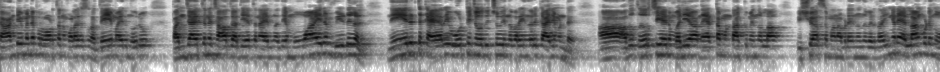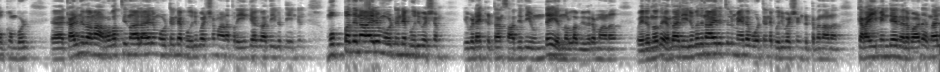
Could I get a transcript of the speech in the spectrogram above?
ചാണ്ടിയമ്മന്റെ പ്രവർത്തനം വളരെ ശ്രദ്ധേയമായിരുന്നു. ഒരു പഞ്ചായത്തിന്റെ ചാർജ് അദ്ദേഹത്തിനായിരുന്നു. അദ്ദേഹം മൂവായിരം വീടുകൾ നേരിട്ട് കയറി വോട്ട് ചോദിച്ചു എന്ന് പറയുന്ന ഒരു കാര്യമുണ്ട്. അത് തീർച്ചയായും വലിയ നേട്ടമുണ്ടാക്കുമെന്നുള്ള വിശ്വാസമാണ് അവിടെ നിന്ന് വരുന്നത്. ഇങ്ങനെ എല്ലാം കൂടി നോക്കുമ്പോൾ കഴിഞ്ഞ തവണ അറുപത്തിനാലായിരം വോട്ടിന്റെ ഭൂരിപക്ഷമാണ് പ്രിയങ്ക ഗാന്ധി കിട്ടിയെങ്കിൽ മുപ്പതിനായിരം വോട്ടിന്റെ ഭൂരിപക്ഷം ഇവിടെ കിട്ടാൻ സാധ്യതയുണ്ട് എന്നുള്ള വിവരമാണ് വരുന്നത്. എന്തായാലും ഇരുപതിനായിരത്തിൽ മേലെ വോട്ടിന്റെ ഭൂരിപക്ഷം കിട്ടുമെന്നാണ് ക്രൈമിന്റെ നിലപാട്. എന്നാൽ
